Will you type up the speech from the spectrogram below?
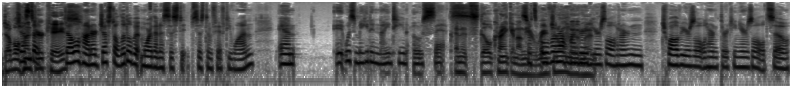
double just hunter a case, double hunter, just a little bit more than a System, System 51, and it was made in 1906. and it's still cranking on so the it's original over 100 movement. years old, 112 years old, 113 years old. So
